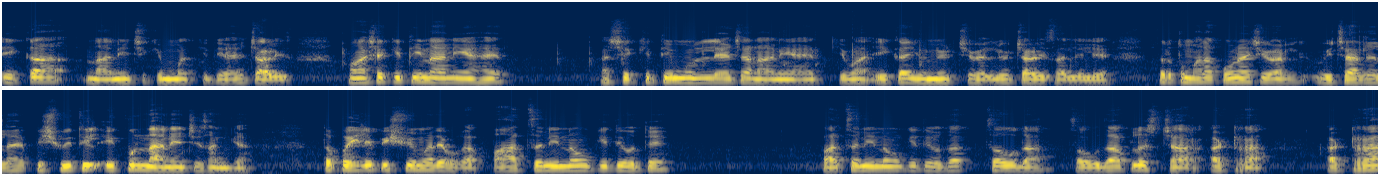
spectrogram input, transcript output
एका नाणीची किंमत किती आहे? चाळीस. मग अशा किती नाणी आहेत? असे किती मूल्याच्या नाणी आहेत? किंवा एका युनिटची व्हॅल्यू चाळीस आलेली आहे. तर तुम्हाला कोणाची विचारलेलं आहे? पिशवीतील एकूण नाण्याची संख्या. तर पहिले पिशवीमध्ये बघा पाच आणि नऊ किती होते? पाच आणि नऊ किती होतात? चौदा. चौदा प्लस चार अठरा. अठरा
